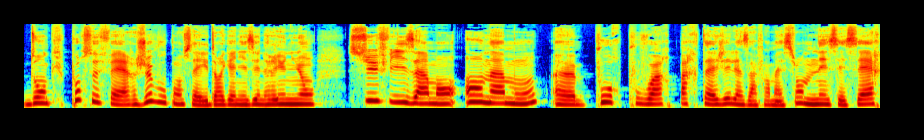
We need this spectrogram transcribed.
Donc, pour ce faire, je vous conseille d'organiser une réunion suffisamment en amont euh, pour pouvoir partager les informations nécessaires,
